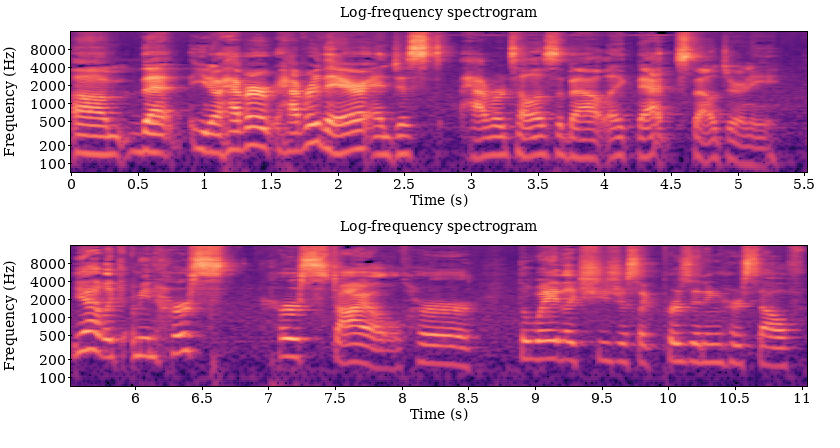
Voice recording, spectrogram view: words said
Um, that you know, have her have her there and just have her tell us about like that style journey. Yeah, like I mean, her her style, her the way like she's just like presenting herself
